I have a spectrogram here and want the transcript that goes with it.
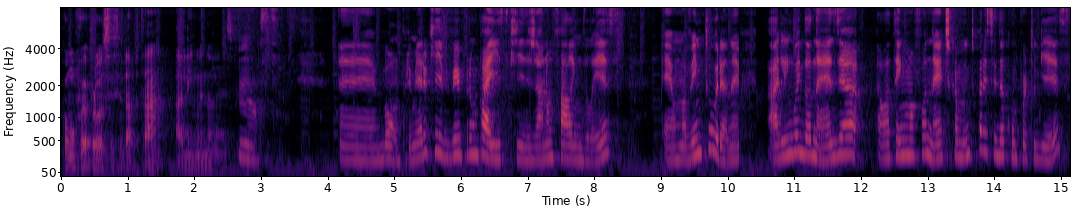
Como foi para você se adaptar à língua indonésia? Nossa. É, bom, primeiro que vir para um país que já não fala inglês é uma aventura, né? A língua indonésia, ela tem uma fonética muito parecida com o português,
